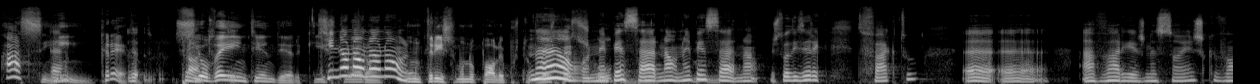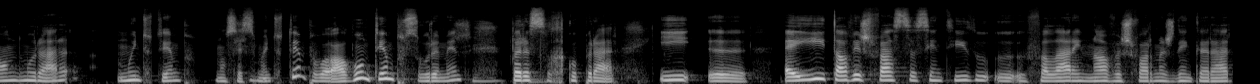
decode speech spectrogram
Ah, sim, ah, credo. Pronto. Se eu dei a entender que isto sim, não, não, não, um triste monopólio português, não, nem pensar, não, nem pensar, não. Eu estou a dizer é que, de facto, uh, uh, há várias nações que vão demorar muito tempo, não sei se muito tempo, algum tempo seguramente, sim, para se recuperar. E uh, aí talvez faça sentido falar em novas formas de encarar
